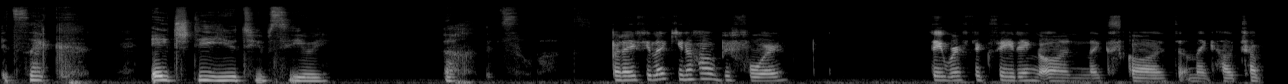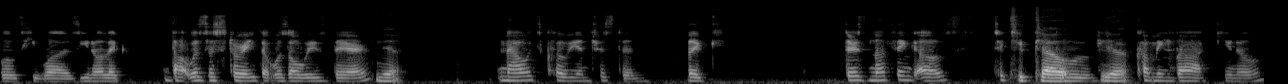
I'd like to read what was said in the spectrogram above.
It's like hd youtube series ugh it's so bad But I feel like, you know how before they were fixating on like Scott and like how troubled he was, you know, like that was a story that was always there. yeah Now it's Khloe and Tristan. Like, there's nothing else to keep people yeah coming back, you know?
